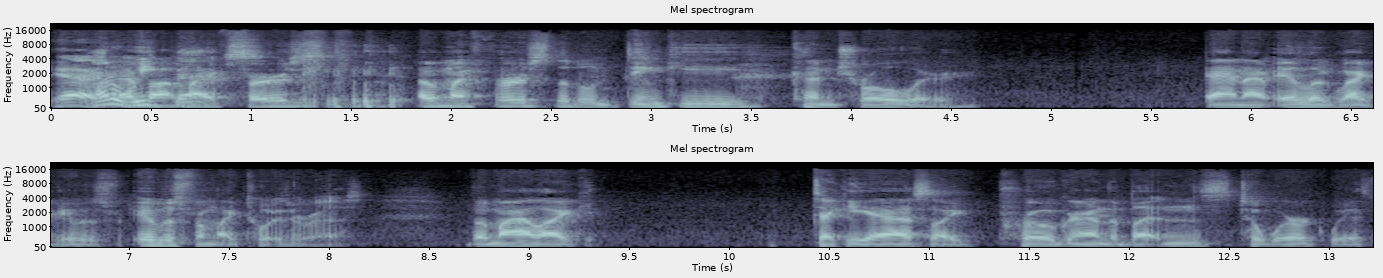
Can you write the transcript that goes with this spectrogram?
Yeah, I bought backs. my first. I bought my first little dinky controller, and I, it looked like it was it was from like Toys R Us, but my like techie ass like program the buttons to work with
